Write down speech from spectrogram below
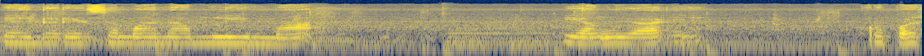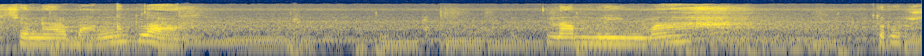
Yang dari SMA 65 yang ya proporsional banget lah. 65 terus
